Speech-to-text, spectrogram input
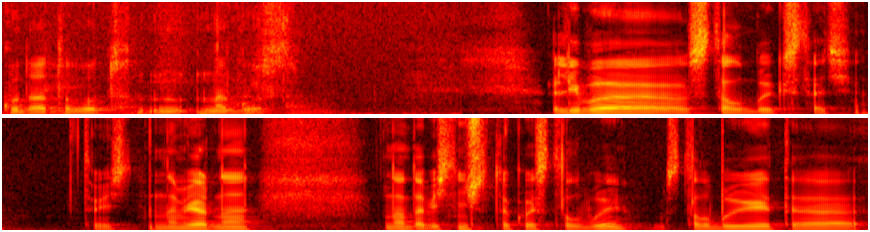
куда-то вот на гос. Либо столбы, кстати. То есть, наверное, надо объяснить, что такое столбы. Столбы — это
